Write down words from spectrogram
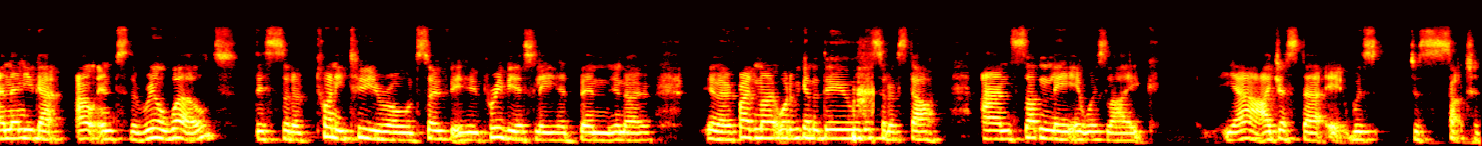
And then you get out into the real world this sort of 22 year old Sophie, who previously had been, you know, you know, Friday night, what are we going to do? All this sort of stuff. And suddenly it was like, yeah, I just, uh, it was just such a,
